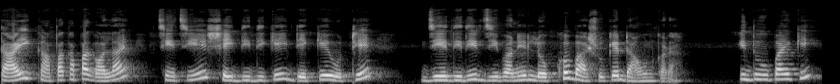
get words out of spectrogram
তাই কাঁপা কাঁপা গলায় চেঁচিয়ে সেই দিদিকেই ডেকে ওঠে যে দিদির জীবনের লক্ষ্য বাসুকে ডাউন করা। কিন্তু উপায় কি?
